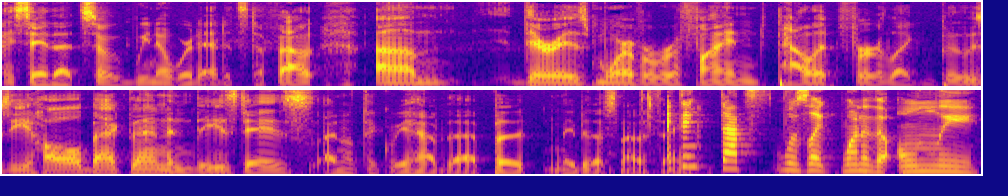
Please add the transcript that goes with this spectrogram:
I say that so we know where to edit stuff out. Um, there is more of a refined palate for like boozy hall back then, and these days I don't think we have that. But maybe that's not a thing. I think that's was like one of the only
